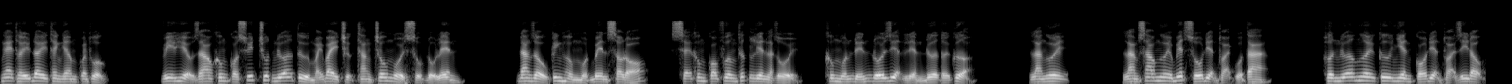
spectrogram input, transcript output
Nghe thấy đây thanh âm quen thuộc. Vi hiểu giao không có suýt chút nữa từ máy bay trực thăng châu ngồi sụp đổ lên. Đang giàu kinh hồng một bên sau đó sẽ không có phương thức liên lạc rồi, không muốn đến đối diện liền đưa tới cửa. Là ngươi. Làm sao ngươi biết số điện thoại của ta? Hơn nữa ngươi cư nhiên có điện thoại di động.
